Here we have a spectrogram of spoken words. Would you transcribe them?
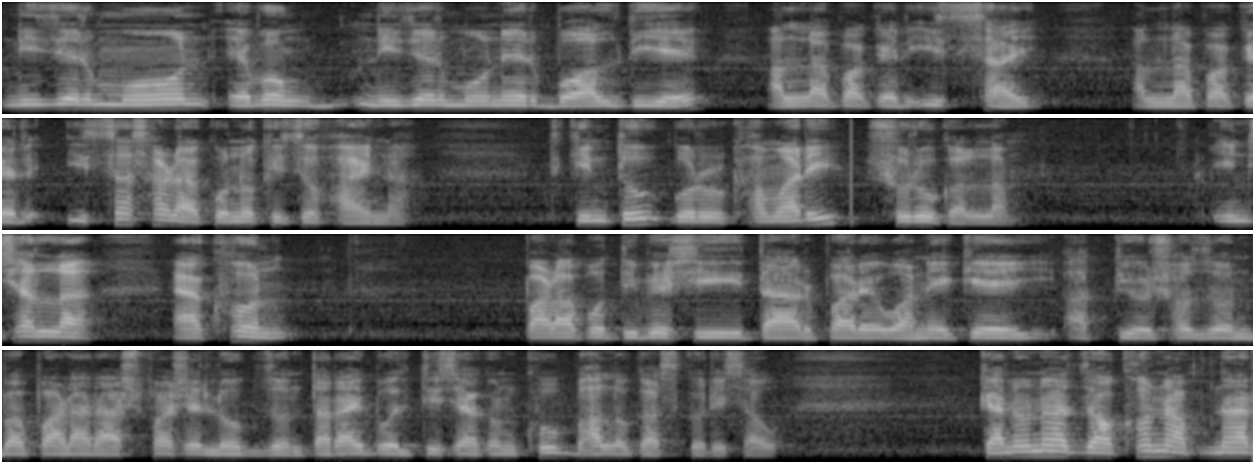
নিজের মন এবং নিজের মনের বল দিয়ে আল্লাহ পাকের ইচ্ছায় আল্লাহ পাকের ইচ্ছা ছাড়া কোনো কিছু হয় না। কিন্তু গরুর খামারই শুরু করলাম। ইনশাল্লাহ এখন পাড়া প্রতিবেশী তারপরে অনেকেই আত্মীয় স্বজন বা পাড়ার আশপাশের লোকজন, তারাই বলতেছে, এখন খুব ভালো কাজ করেছাও কেননা যখন আপনার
